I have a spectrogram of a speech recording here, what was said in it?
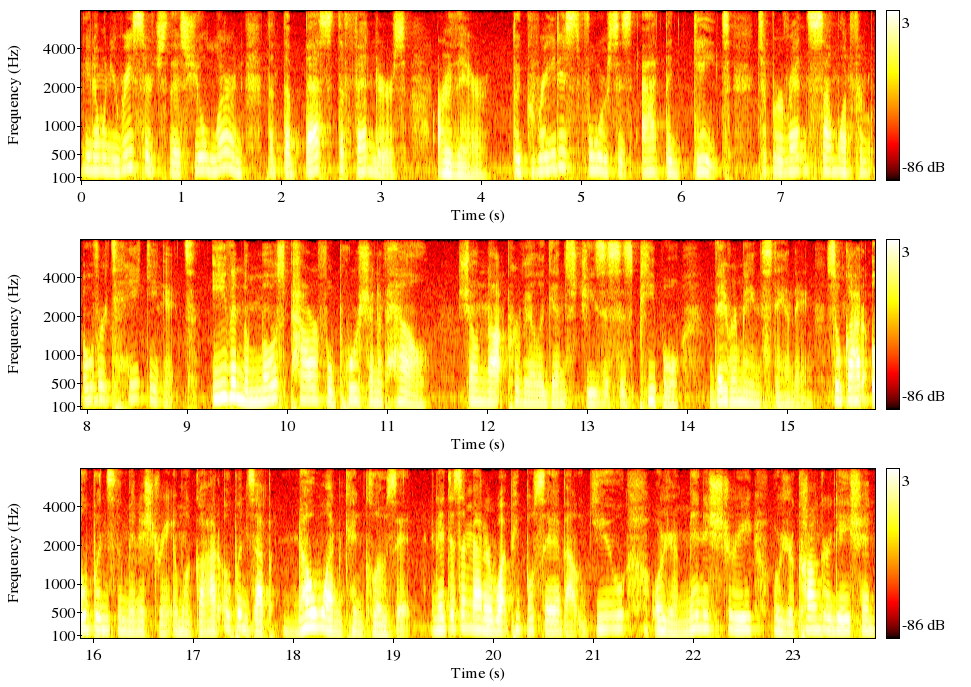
You know, when you research this, you'll learn that the best defenders are there. The greatest force is at the gate to prevent someone from overtaking it. Even the most powerful portion of hell shall not prevail against Jesus' people. They remain standing. So God opens the ministry, and what God opens up, no one can close it. And it doesn't matter what people say about you or your ministry or your congregation,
